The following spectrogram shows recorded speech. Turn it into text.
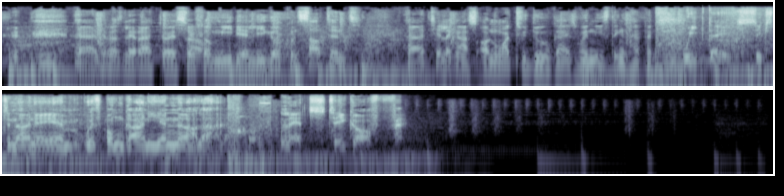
Uh, that was Lerato, a social media legal consultant, uh, telling us on what to do, guys, when these things happen. Weekdays, 6 to 9 a.m. with Bongani and Nala. Let's take off.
